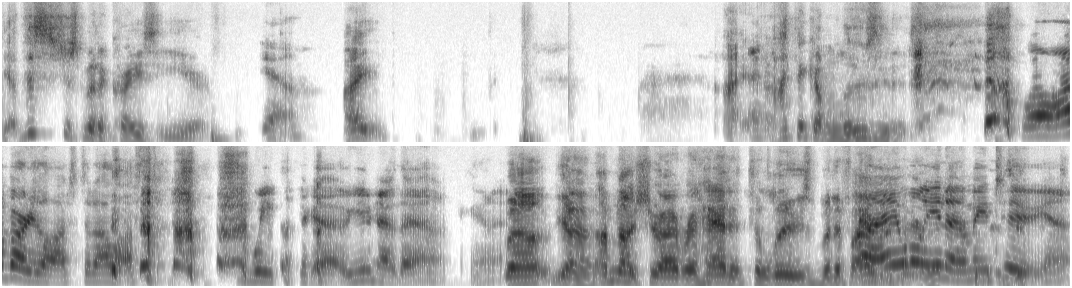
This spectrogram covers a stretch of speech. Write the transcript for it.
yeah, this has just been a crazy year. Yeah. I, I, I think I'm losing it. Well, I've already lost it. I lost it weeks ago. You know that. You know. well, yeah, I'm not sure I ever had it to lose, but if I well, you it, know, me too. Yeah.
